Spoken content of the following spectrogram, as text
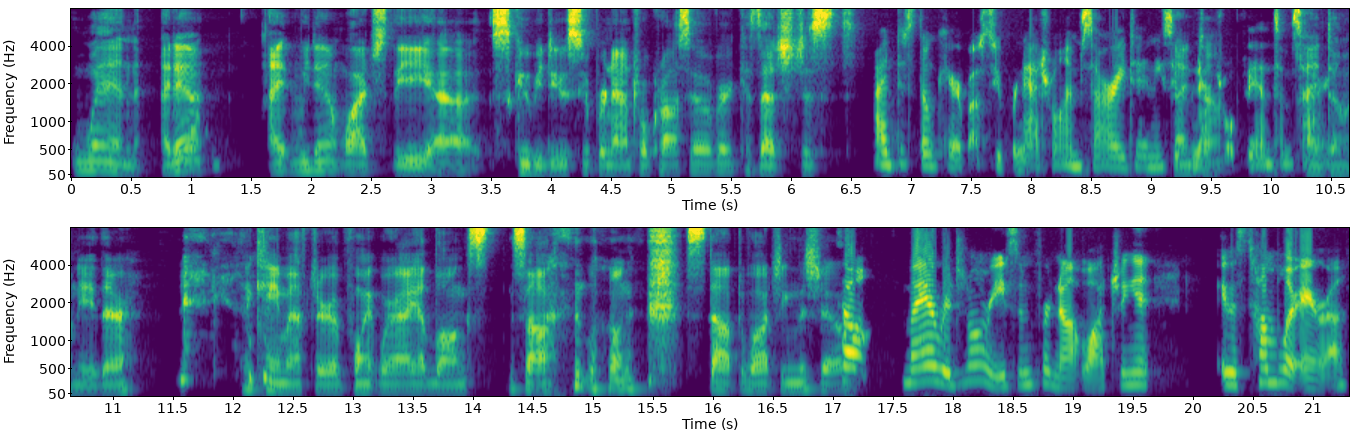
When I didn't, I we didn't watch the uh, Scooby Doo Supernatural crossover because that's just I just don't care about Supernatural. I'm sorry to any Supernatural fans. I'm sorry. I don't either. it came after a point where I had long saw long stopped watching the show. So my original reason for not watching it, it was Tumblr era.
